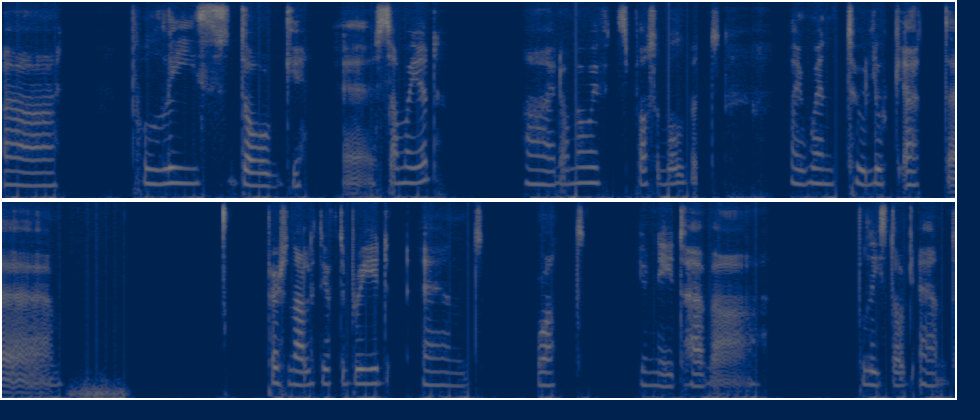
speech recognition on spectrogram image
a police dog uh, Samoyed. I don't know if it's possible, but I went to look at the personality of the breed and what you need to have a police dog and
